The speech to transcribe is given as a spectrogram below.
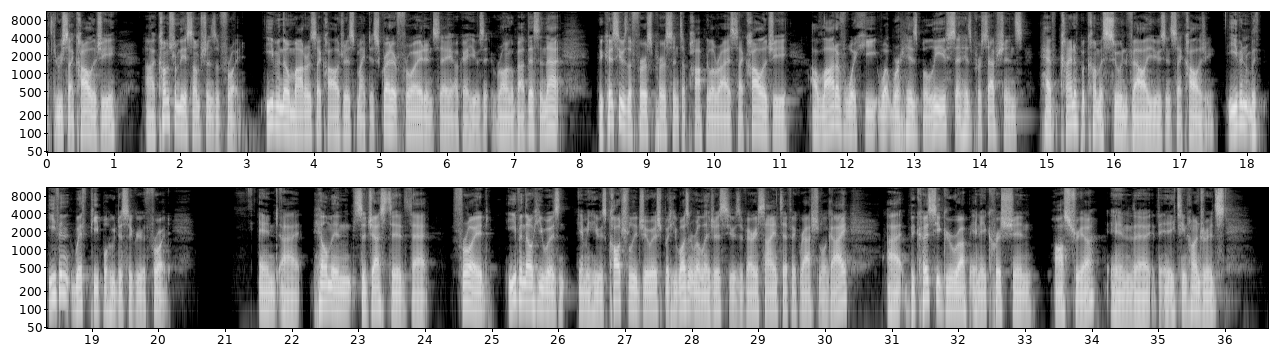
through psychology uh, comes from the assumptions of Freud. Even though modern psychologists might discredit Freud and say, okay, he was wrong about this and that, because he was the first person to popularize psychology, a lot of what he, what were his beliefs and his perceptions have kind of become assumed values in psychology, even with, even with people who disagree with Freud. And, uh, Hillman suggested that Freud, even though he was, I mean, he was culturally Jewish, but he wasn't religious. He was a very scientific, rational guy. Uh, because he grew up in a Christian Austria in the, the 1800s,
